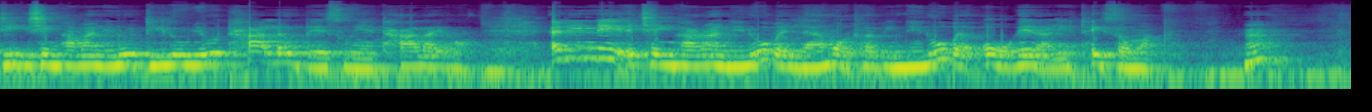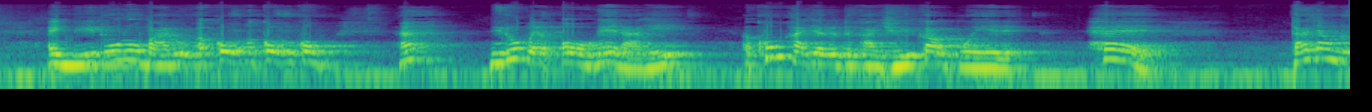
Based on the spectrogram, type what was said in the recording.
ဒီအချိန်ခါမှာနင်တို့ဒီလိုမျိုးထားလုပ်တယ်ဆိုရင်ထားလိုက်အောင်အဲ့ဒီနေ့အချိန်ခါတော့နင်တို့ပဲလမ်းပေါ်ထွက်ပြီးနင်တို့ပဲអော်ခဲ့တာလေထိတ်ဆုံးကဟမ်အဲ့နေတို့တို့ဘာတို့အကုန်အကုန်အကုန်ဟမ်နေတို့ပဲអော်ခဲ့တာလေ အခုခါကျတော့တခါရွေးကောက်ပွဲတဲ့ဟဲ့ဒါကြောင့်လူ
